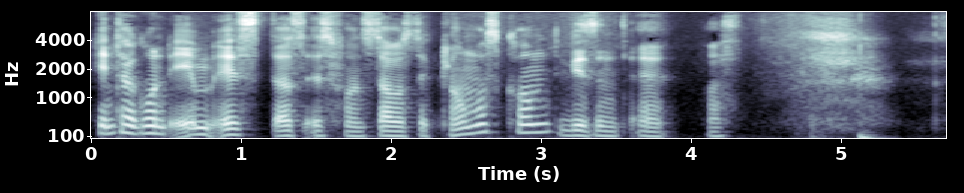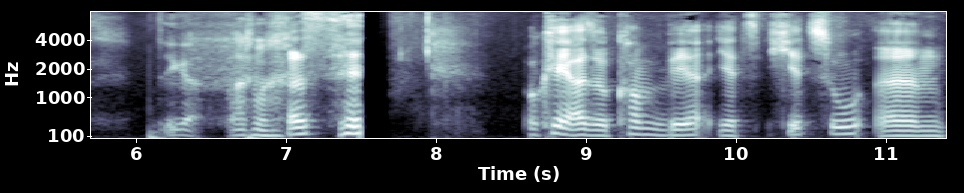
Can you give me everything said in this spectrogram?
Hintergrund eben ist, dass es von Star Wars The Clone Wars kommt. Wir sind, äh, was? Digga, warte mal. Was? Okay, also kommen wir jetzt hierzu. Ähm,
